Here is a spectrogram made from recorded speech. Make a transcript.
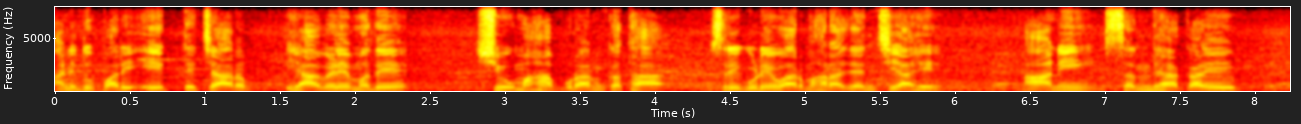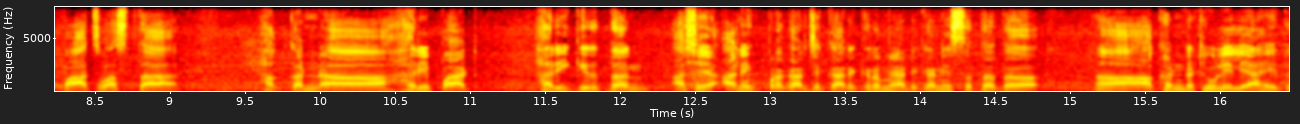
आणि दुपारी एक ते चार ह्या वेळेमध्ये शिवमहापुराण कथा श्री गुडेवार महाराजांची आहे. आणि संध्याकाळी पाच वाजता हक्कन हरिपाठ हरिकीर्तन असे अनेक प्रकारचे कार्यक्रम या ठिकाणी सतत अखंड ठेवलेले आहेत.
